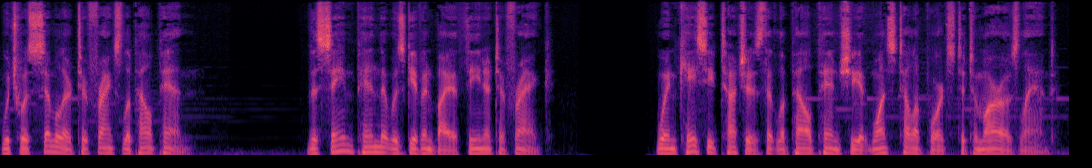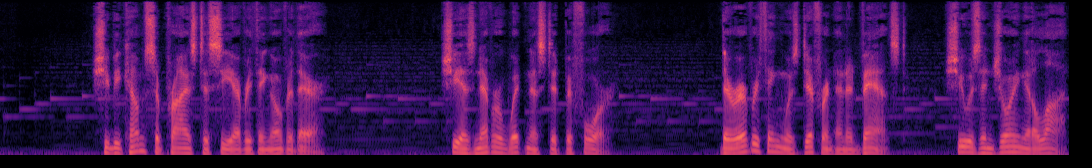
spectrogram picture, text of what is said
which was similar to Frank's lapel pin. The same pin that was given by Athena to Frank. When Casey touches that lapel pin she at once teleports to tomorrow's land. She becomes surprised to see everything over there. She has never witnessed it before. There everything was different and advanced, she was enjoying it a lot.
